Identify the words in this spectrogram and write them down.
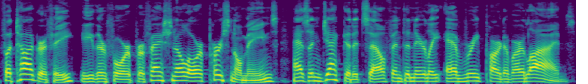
Photography, either for professional or personal means, has injected itself into nearly every part of our lives.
